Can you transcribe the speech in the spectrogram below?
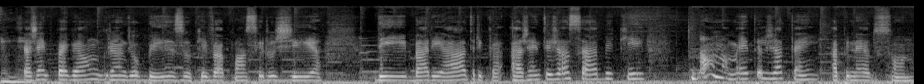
Uhum. Se a gente pegar um grande obeso que vai para uma cirurgia de bariátrica, a gente já sabe que normalmente ele já tem apneia do sono.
